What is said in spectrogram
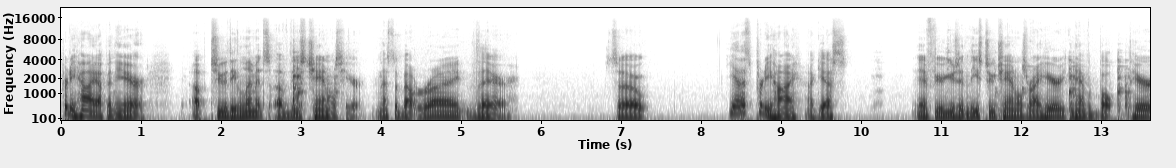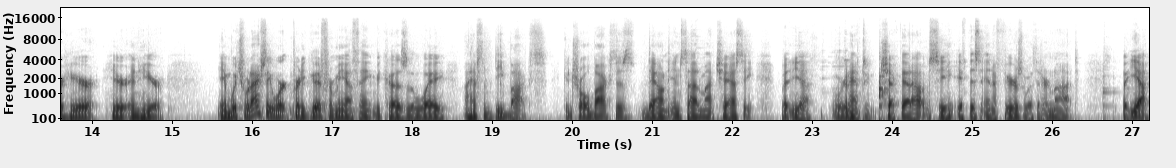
pretty high up in the air, up to the limits of these channels here. And that's about right there. So yeah, that's pretty high, I guess. If you're using these two channels right here, you can have a bolt here, here, here, and here. And which would actually work pretty good for me, I think, because of the way I have some D-box control boxes down inside of my chassis. But yeah, we're going to have to check that out and see if this interferes with it or not. But yeah,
